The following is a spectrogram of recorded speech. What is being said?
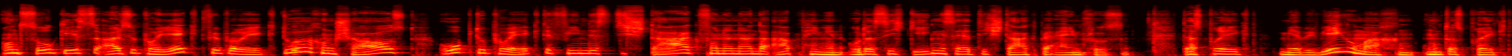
und so gehst du also Projekt für Projekt durch und schaust, ob du Projekte findest, die stark voneinander abhängen oder sich gegenseitig stark beeinflussen. Das Projekt mehr Bewegung machen und das Projekt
